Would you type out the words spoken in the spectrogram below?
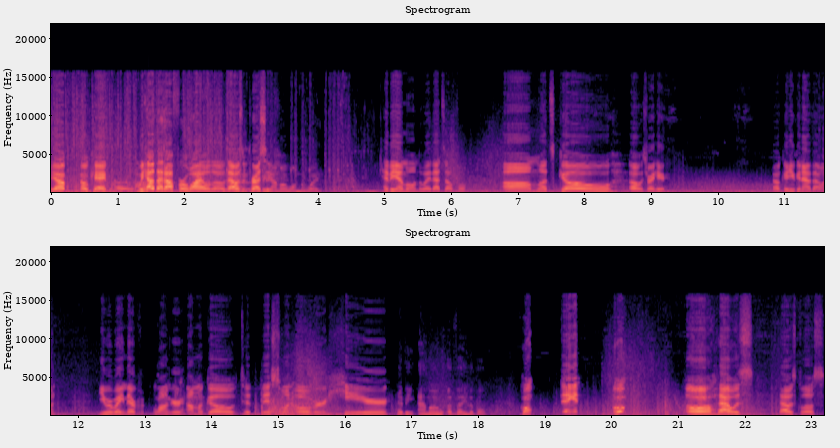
Yep, okay. We held that up for a while, though. That was impressive. Heavy ammo on the way. Heavy ammo on the way, that's helpful. Um, let's go... Oh, it's right here. Okay, you can have that one. You were waiting there longer. I'm gonna go to this one over here. Heavy ammo available. Oh, dang it! Oh, oh, that was, that was close.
